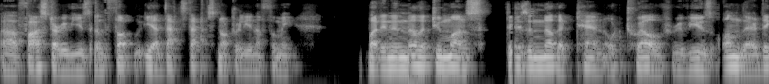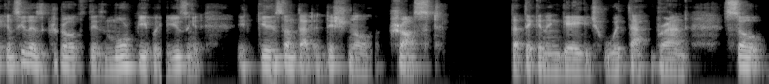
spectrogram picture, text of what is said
uh, five star reviews, and thought, yeah, that's that's not really enough for me. But in another two months, there's another 10 or 12 reviews on there. They can see there's growth, there's more people using it. It gives them that additional trust that they can engage with that brand. So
